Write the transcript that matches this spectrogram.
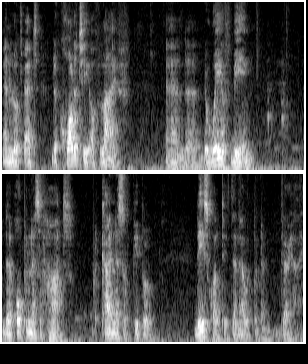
and look at the quality of life and uh, the way of being, the openness of heart, the kindness of people, these qualities, then I would put them very high.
